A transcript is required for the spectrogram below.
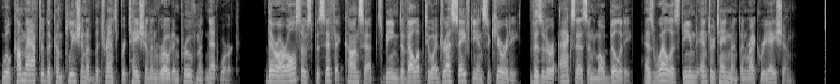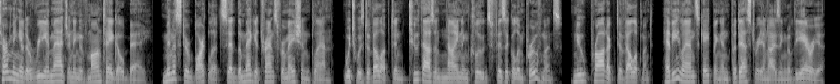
will come after the completion of the transportation and road improvement network. There are also specific concepts being developed to address safety and security, visitor access and mobility, as well as themed entertainment and recreation. Terming it a reimagining of Montego Bay, Minister Bartlett said the mega transformation plan, which was developed in 2009 includes physical improvements, new product development, heavy landscaping and pedestrianizing of the area,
